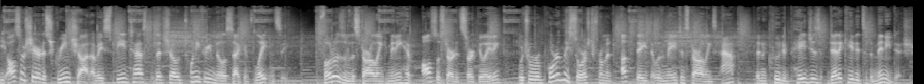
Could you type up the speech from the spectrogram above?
He also shared a screenshot of a speed test that showed 23 milliseconds latency. Photos of the Starlink Mini have also started circulating, which were reportedly sourced from an update that was made to Starlink's app that included pages dedicated to the mini dish.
